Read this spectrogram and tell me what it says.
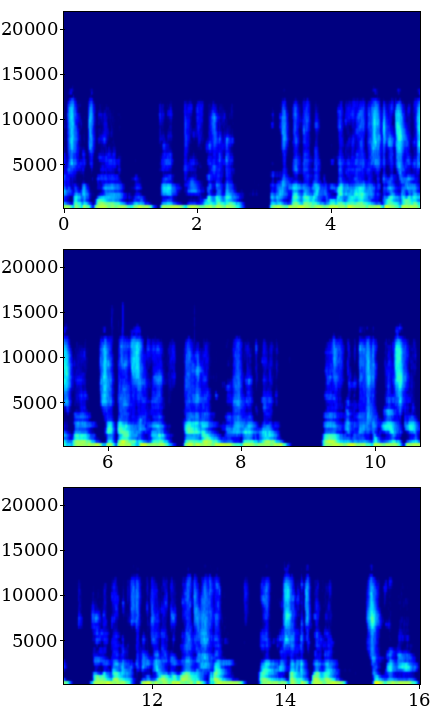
ich sage jetzt mal, ähm, den, die Ursache da durcheinander bringt. Im Moment haben wir ja die Situation, dass ähm, sehr viele Gelder umgestellt werden ähm, in Richtung ESG. So, und damit kriegen sie automatisch einen ein, ich sage jetzt mal, ein Zug in die,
